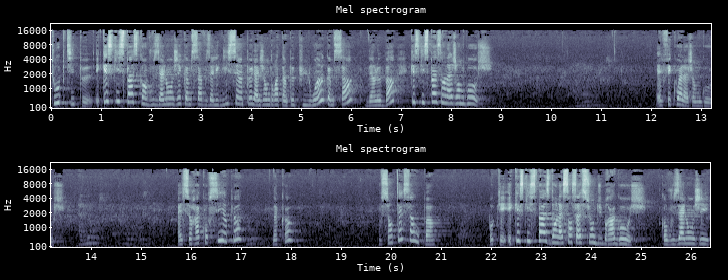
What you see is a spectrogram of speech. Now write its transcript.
tout petit peu. Et qu'est-ce qui se passe quand vous allongez comme ça? Vous allez glisser un peu la jambe droite un peu plus loin, comme ça, vers le bas. Qu'est-ce qui se passe dans la jambe gauche? Elle fait quoi la jambe gauche? Elle se raccourcit un peu? D'accord. Vous sentez ça ou pas? Ok. Et qu'est-ce qui se passe dans la sensation du bras gauche quand vous allongez?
